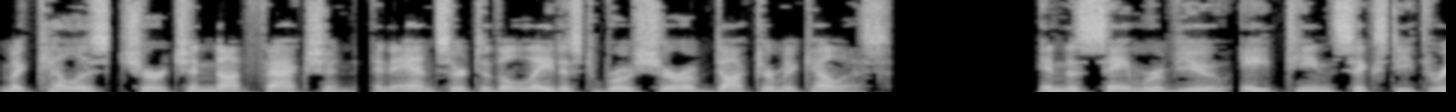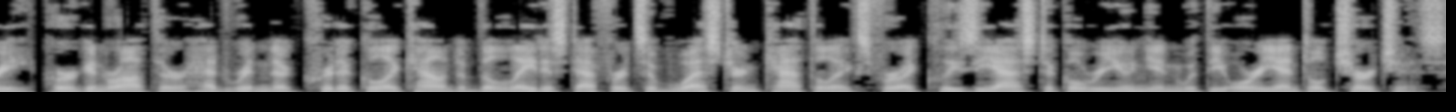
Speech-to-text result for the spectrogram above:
Michaelis Church and Not Faction, an answer to the latest brochure of Dr. Michaelis. In the same review 1863, Hergenrother had written a critical account of the latest efforts of Western Catholics for ecclesiastical reunion with the Oriental churches.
